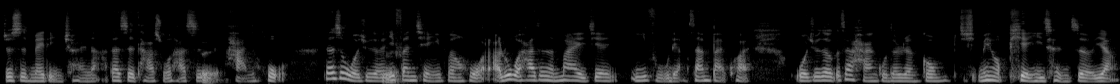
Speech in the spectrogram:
就是 Made in China，但是他说他是韩货，但是我觉得一分钱一分货啦。如果他真的卖一件衣服两三百块，我觉得在韩国的人工没有便宜成这样。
